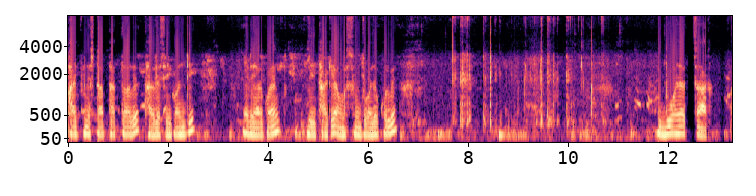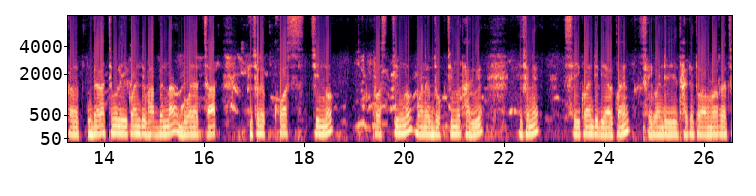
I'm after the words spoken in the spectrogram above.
ফাইভ পিনের স্টার থাকতে হবে। থাকলে সেই কয়েনটি রেয়ার কয়েন যদি থাকে আপনার সঙ্গে যোগাযোগ করবে। দু হাজার চার। তবে দেখাচ্ছে বলে এই কয়েনটি ভাববেন না। দু হাজার চার। পিছনে ক্রস চিহ্ন ক্রস চিহ্ন মানে যোগ চিহ্ন থাকবে। পিছনে সেই কয়েনটি রেয়ার কয়েন সেই কয়েনটি যদি থাকে তো আপনার কাছে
